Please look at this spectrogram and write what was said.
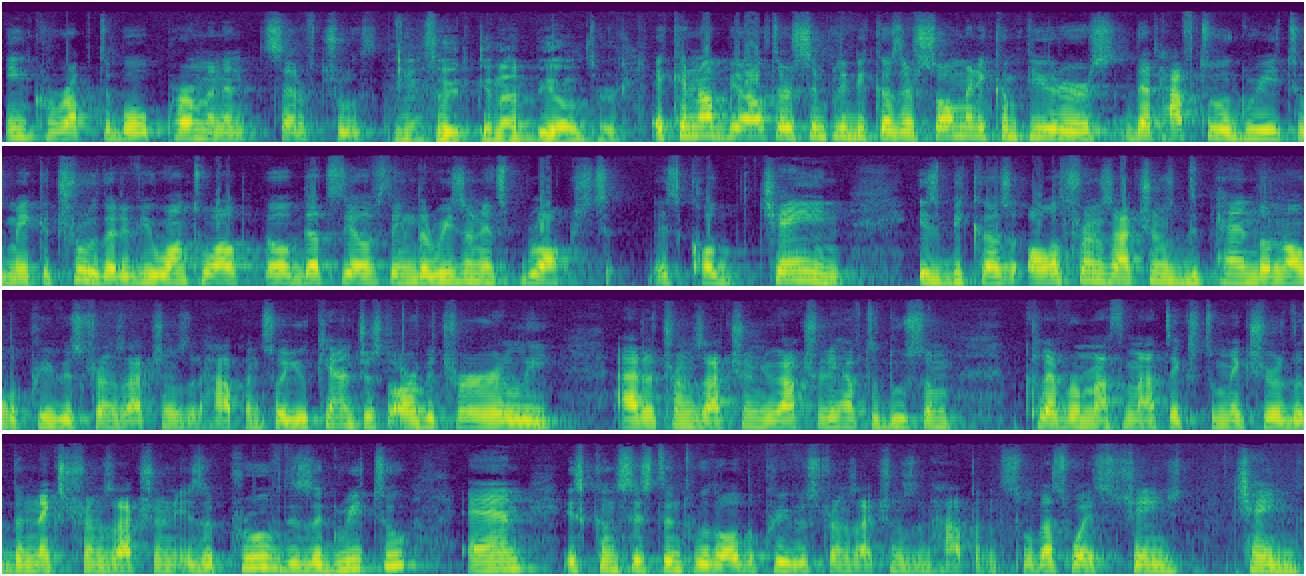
incorruptible, permanent set of truth. Yeah, so it cannot be altered. It cannot be altered simply because there's so many computers that have to agree to make it true that if you want to, oh, that's the other thing. The reason it's blocked, it's called chain, is because all transactions depend on all the previous transactions that happen. So you can't just arbitrarily add a transaction. You actually have to do some clever mathematics to make sure that the next transaction is approved, is agreed to, and is consistent with all the previous transactions that happened. So that's why it's changed, chained,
